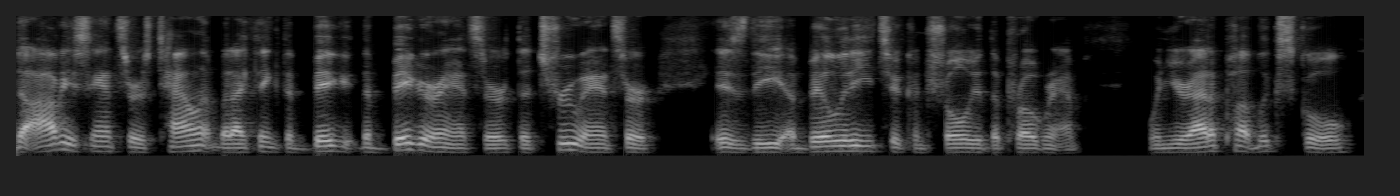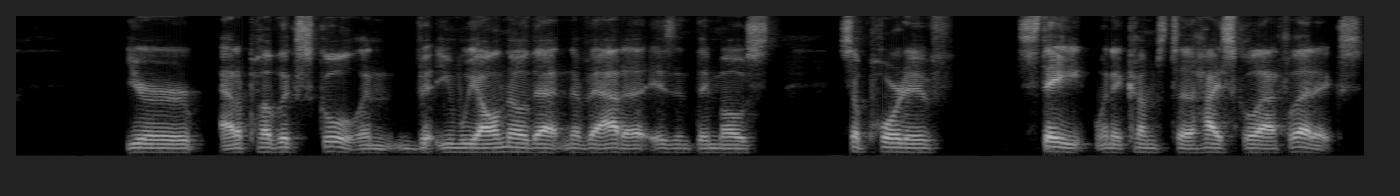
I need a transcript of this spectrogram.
the obvious answer is talent, but I think the big, the bigger answer, the true answer, is the ability to control the program. When you're at a public school, you're at a public school, and we all know that Nevada isn't the most supportive state when it comes to high school athletics.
